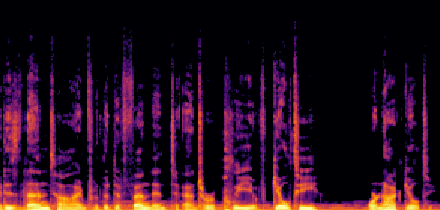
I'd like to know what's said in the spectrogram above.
it is then time for the defendant to enter a plea of guilty or not guilty.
